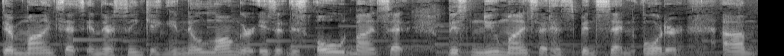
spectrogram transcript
their mindsets and their thinking. And no longer is it this old mindset, this new mindset has been set in order. Um,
